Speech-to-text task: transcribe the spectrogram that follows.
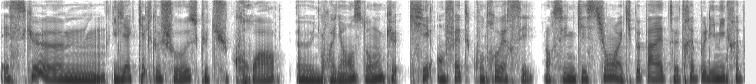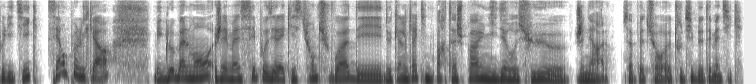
Est-ce que euh, il y a quelque chose que tu crois, euh, une croyance donc, qui est en fait controversée? Alors c'est une question euh, qui peut paraître très polémique, très politique. C'est un peu le cas, mais globalement, j'aime assez poser la question, tu vois, des, de quelqu'un qui ne partage pas une idée reçue générale. Ça peut être sur tout type de thématique.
